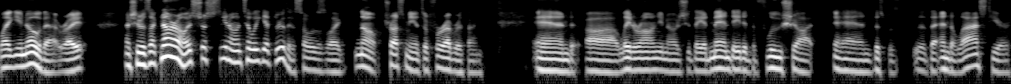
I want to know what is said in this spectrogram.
Like you know that right? And she was like no no it's just you know until we get through this. I was like no trust me it's a forever thing and uh, later on, you know, she, they had mandated the flu shot, and this was the end of last year.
